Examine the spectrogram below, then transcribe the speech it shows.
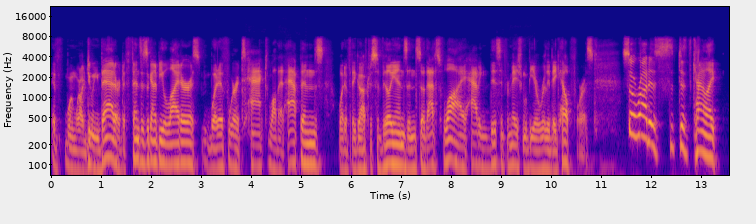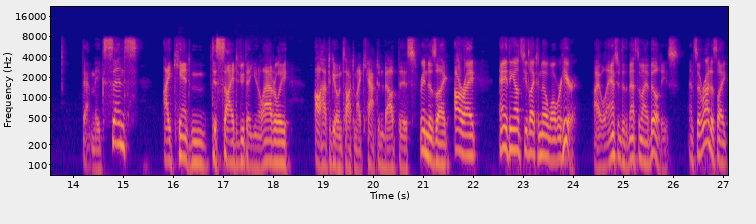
if when we're doing that, our defenses are going to be lighter. What if we're attacked while that happens? What if they go after civilians? And so that's why having this information would be a really big help for us. So Rod is just kind of like, that makes sense. I can't decide to do that unilaterally. I'll have to go and talk to my captain about this. Rindo's like, all right, anything else you'd like to know while we're here? I will answer to the best of my abilities. And so Rod is like,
